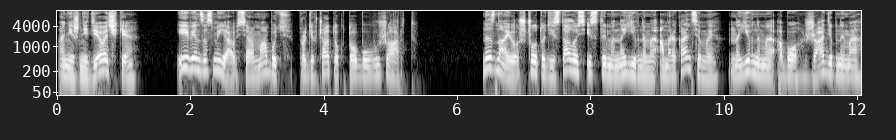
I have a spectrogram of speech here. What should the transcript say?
Они ж не девочки. І він засміявся, мабуть, про дівчаток то був жарт. Не знаю, що тоді сталося із тими наївними американцями, наївними або жадібними,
